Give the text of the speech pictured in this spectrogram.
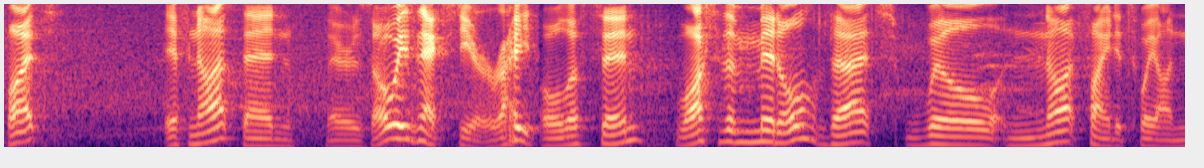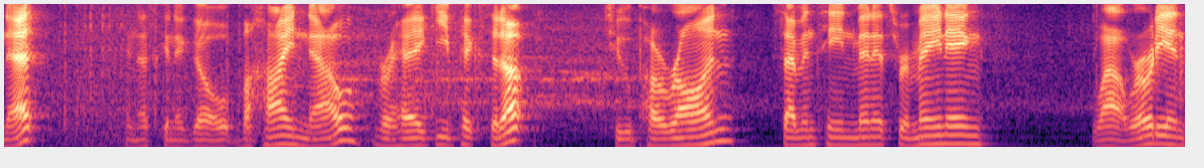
But if not, then there's always next year, right? Olofsson walks to the middle. That will not find its way on net. And that's going to go behind now. Verhaeghe picks it up to Perron. 17 minutes remaining. Wow, we're already in...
